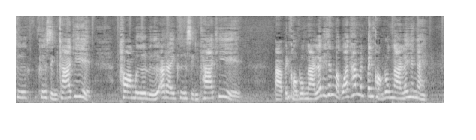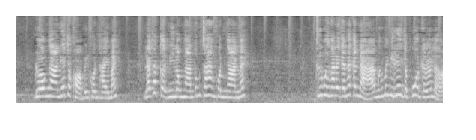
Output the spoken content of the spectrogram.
คือคือสินค้าที่ทอมือหรืออะไรคือสินค้าที่ อ่าเป็นของโรงงานแล้วดิฉันบอกว่าถ้ามันเป็นของโรงงานแล้วยังไง โรงงานเนี้ยเจ้าของเป็นคนไทยไหมแล้วถ้าเกิดมีโรงงานต้องจ้างคนงานไหมคือมึงอะไรกันนักกันหนา มึงไม่มีเรื่องจะพูดกันแล้วเหรอ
